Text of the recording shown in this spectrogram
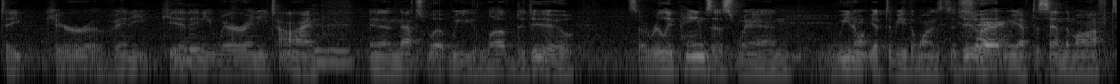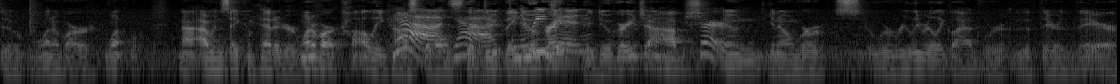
take care of any kid mm-hmm. anywhere, anytime, mm-hmm. and that's what we love to do. So it really pains us when we don't get to be the ones to do Sure. it, and we have to send them off to one of our one. Not, I wouldn't say competitor. One of our colleague Yeah, hospitals yeah, that do they in the do a great they do a great job. Sure. And you know we're we're really really glad we're that they're there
